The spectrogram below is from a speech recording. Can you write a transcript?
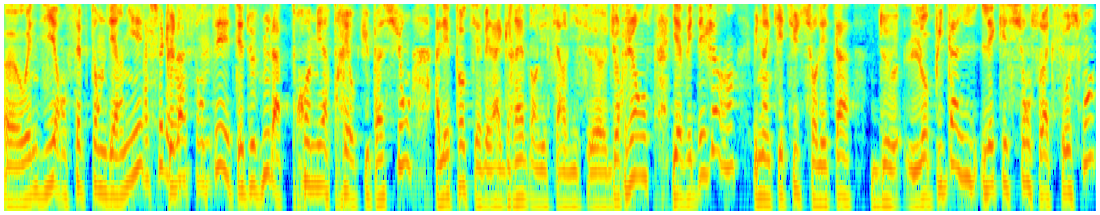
euh, Wendy, en septembre dernier, que la santé était devenue la première préoccupation. À l'époque, il y avait la grève dans les services euh, d'urgence, il y avait déjà hein, une inquiétude sur l'état de l'hôpital, les questions sur l'accès aux soins,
